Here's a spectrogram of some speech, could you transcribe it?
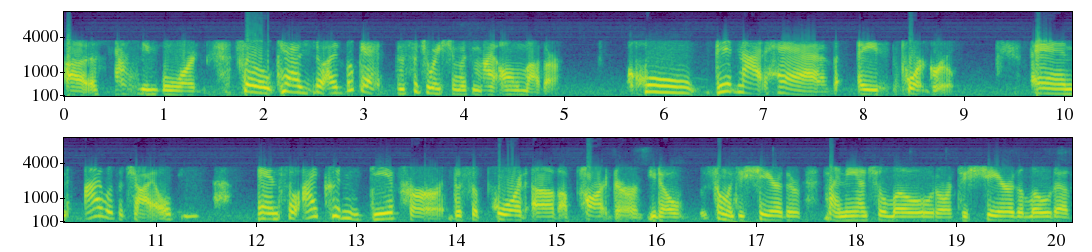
uh, a sounding board. So, Kas, you know, I look at the situation with my own mother, who did not have a support group. And I was a child. And so I couldn't give her the support of a partner, you know, someone to share the financial load or to share the load of,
